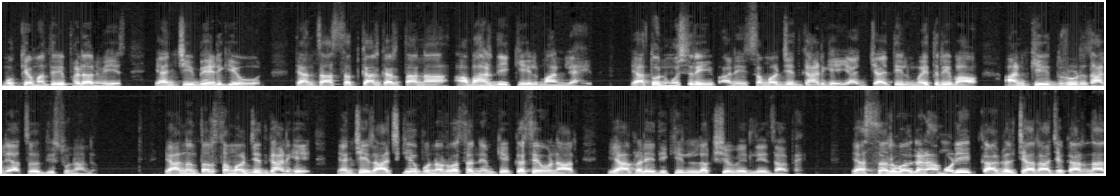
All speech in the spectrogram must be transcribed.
मुख्यमंत्री फडणवीस यांची भेट घेऊन त्यांचा सत्कार करताना आभार देखील मानले आहेत. यातून मुश्रीफ आणि समरजित घाडगे यांच्यातील मैत्रीभाव आणखी दृढ झाल्याचं दिसून आलं. यानंतर समरजित घाडगे यांचे राजकीय पुनर्वसन नेमके कसे होणार याकडे देखील लक्ष वेधले जात आहे. या सर्व घडामोडी कागलच्या राजकारणात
